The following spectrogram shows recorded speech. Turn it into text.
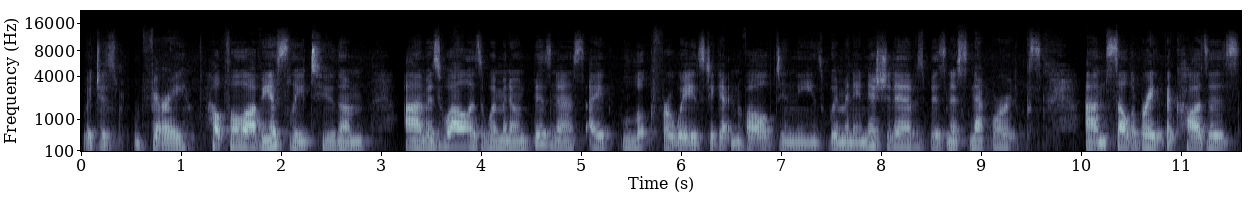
which is very helpful, obviously, to them. Um, as well as a women owned business, I look for ways to get involved in these women initiatives, business networks, um, celebrate the causes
